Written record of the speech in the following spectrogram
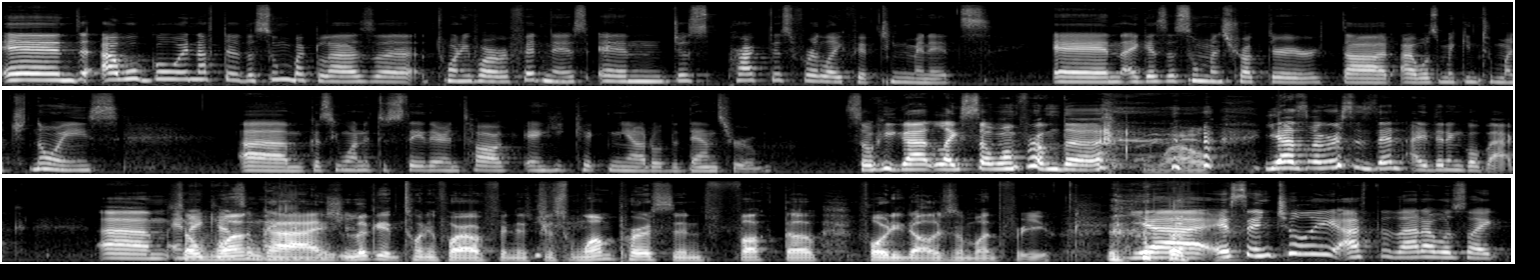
And I will go in after the Zumba class, uh, 24 hour fitness, and just practice for like 15 minutes. And I guess the Zumba instructor thought I was making too much noise because he wanted to stay there and talk, and he kicked me out of the dance room. So he got like someone from the. Wow. yeah, so ever since then, I didn't go back. Um, and so I one guy, look at 24 hour fitness, just one person fucked up $40 a month for you. yeah, essentially after that, I was like,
